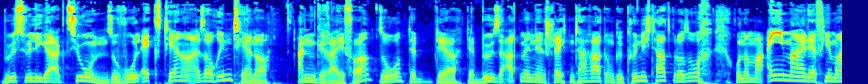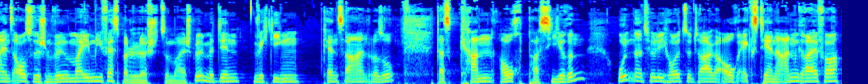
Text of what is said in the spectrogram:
böswillige Aktionen, sowohl externer als auch interner Angreifer, so, der, der, der böse Admin, der einen schlechten Tag hat und gekündigt hat oder so und nochmal einmal der Firma eins auswischen will und mal eben die Festplatte löscht zum Beispiel mit den wichtigen Kennzahlen oder so. Das kann auch passieren und natürlich heutzutage auch externe Angreifer.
